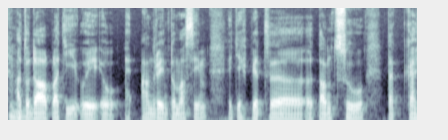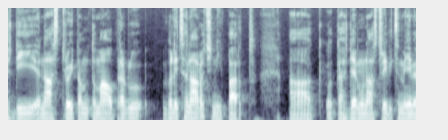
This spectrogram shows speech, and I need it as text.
Hmm. A to dál platí u, u Android Tomasim, je těch pět uh, tanců, tak každý nástroj tam to má opravdu velice náročný part a každému nástroji víceméně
